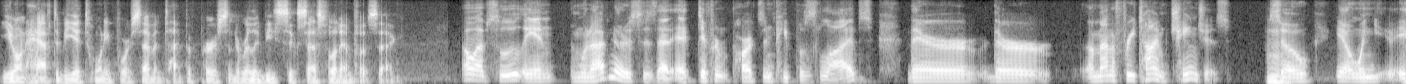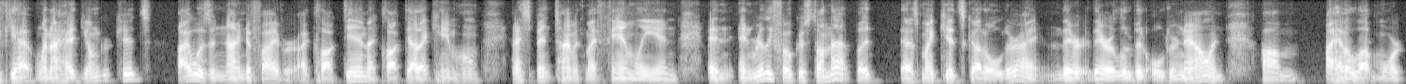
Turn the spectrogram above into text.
you don't have to be a 24-7 type of person to really be successful at infosec. Oh absolutely and, and what i've noticed is that at different parts in people's lives their their amount of free time changes mm-hmm. so you know when you, if you had when i had younger kids I was a nine to fiver. I clocked in, I clocked out, I came home, and I spent time with my family and and and really focused on that. But as my kids got older, I they're they're a little bit older now, and um, I have a lot more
